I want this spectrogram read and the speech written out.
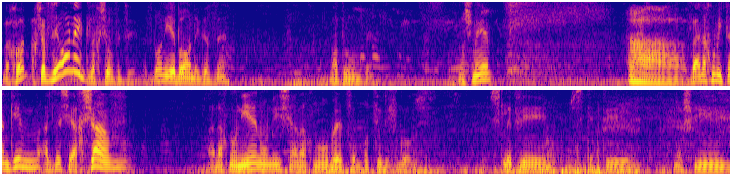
נכון? עכשיו זה עונג לחשוב את זה, אז בואו נהיה בעונג הזה. מה אתם אומרים? נושמים? אה, ואנחנו מתענגים על זה שעכשיו אנחנו נהיינו מי שאנחנו בעצם רוצים לפגוש. שלווים, שקטים, נושמים.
